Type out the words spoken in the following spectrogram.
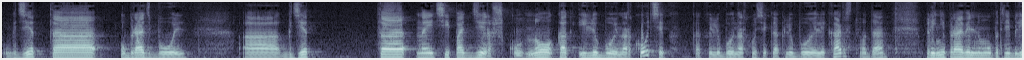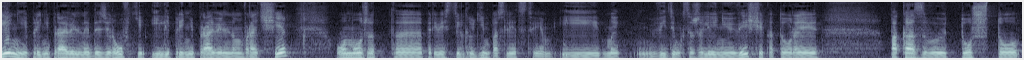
где-то убрать боль, а, где-то найти поддержку. Но, как и любой наркотик, как и любой наркотик, как любое лекарство, да, при неправильном употреблении, при неправильной дозировке или при неправильном враче он может э, привести к другим последствиям. И мы видим, к сожалению, вещи, которые показывают то, что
